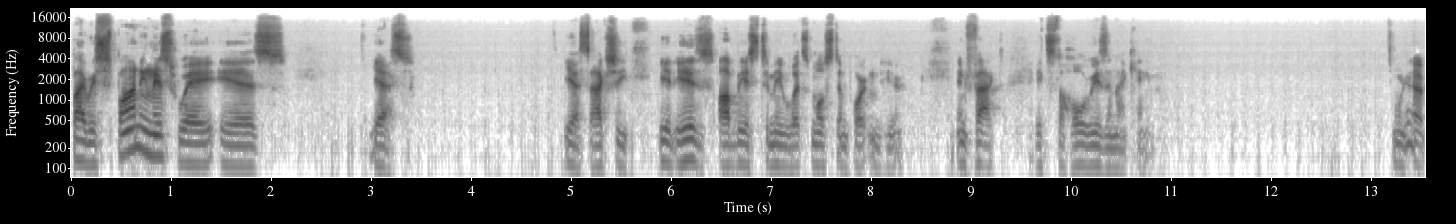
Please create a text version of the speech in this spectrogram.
by responding this way is yes. Yes, actually, it is obvious to me what's most important here. In fact, it's the whole reason I came. We're going to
